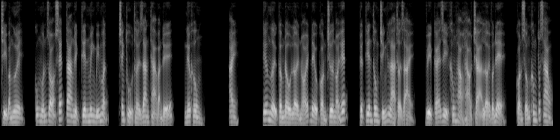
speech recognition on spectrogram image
chỉ bằng ngươi, cũng muốn dò xét ta nghịch thiên minh bí mật, tranh thủ thời gian thả bản đế, nếu không. Ai? Kia người cầm đầu lời nói đều còn chưa nói hết, tuyệt thiên thông chính là thở dài, vì cái gì không hảo hảo trả lời vấn đề, còn sống không tốt sao,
